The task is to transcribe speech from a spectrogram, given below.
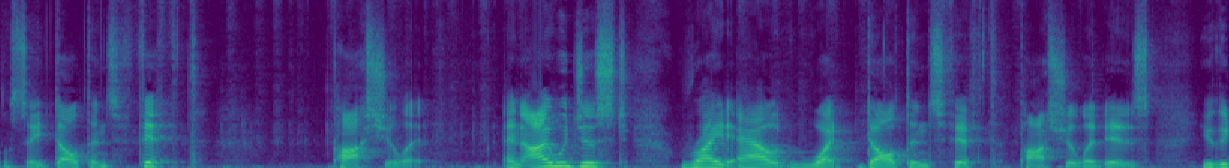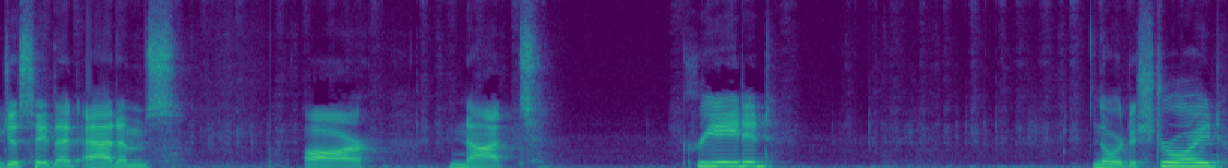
we'll say Dalton's fifth postulate. And I would just write out what Dalton's fifth postulate is. You could just say that atoms are not created nor destroyed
